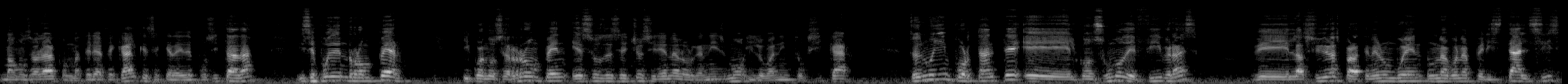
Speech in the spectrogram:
vamos a hablar con materia fecal que se queda ahí depositada, y se pueden romper. Y cuando se rompen, esos desechos irían al organismo y lo van a intoxicar. Entonces es muy importante eh, el consumo de fibras, de las fibras para tener un buen, una buena peristalsis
